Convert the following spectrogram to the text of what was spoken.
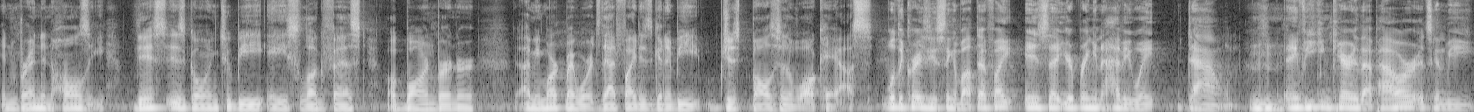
in Brendan Halsey. This is going to be a slugfest, a barn burner. I mean, mark my words, that fight is going to be just balls to the wall chaos. Well, the craziest thing about that fight is that you're bringing a heavyweight down, Mm-hmm. and if he can carry that power, it's gonna be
